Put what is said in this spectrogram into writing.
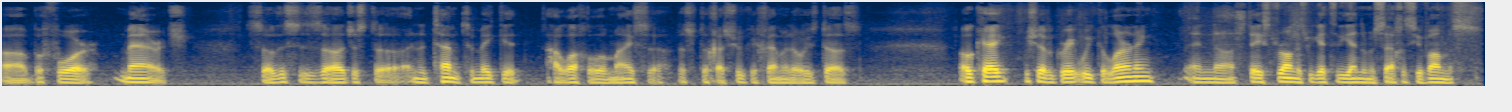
uh, before marriage. So this is uh, just uh, an attempt to make it halacha l'maisa. That's what the Chashukei Chemed always does. Okay, we should have a great week of learning and uh, stay strong as we get to the end of Maseches Yavamis.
